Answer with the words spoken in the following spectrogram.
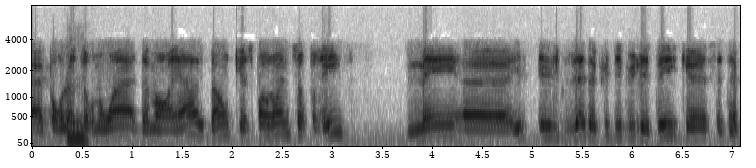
euh, pour le mmh. tournoi de Montréal. Donc, c'est pas vraiment une surprise mais euh, il, disait depuis le début de l'été que c'était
